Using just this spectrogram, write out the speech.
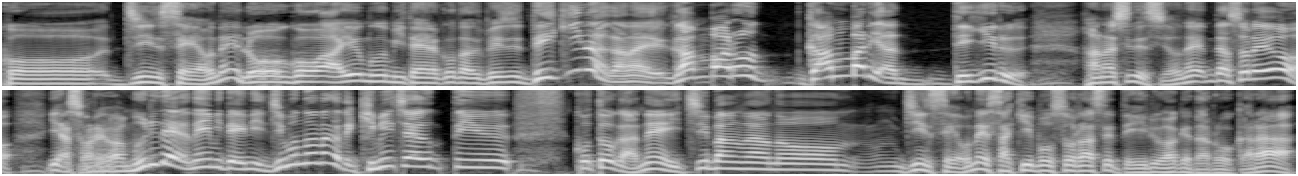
こう人生をね老後を歩むみたいなことは別にできなかない。頑張ろう頑張りゃできる話ですよね。だそれをいやそれは無理だよねみたいに自分の中で決めちゃうっていうことがね一番あの人生をね先細らせているわけだろうから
